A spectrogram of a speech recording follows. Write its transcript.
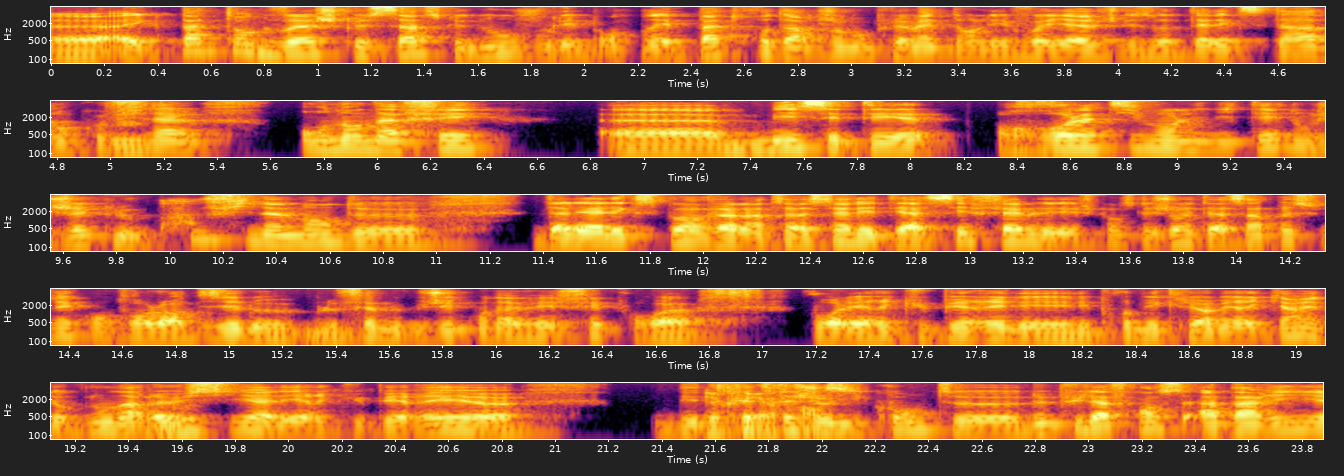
euh, avec pas tant de voyages que ça, parce que nous, on voulait, on n'avait pas trop d'argent non plus à mettre dans les voyages, les hôtels, etc. Donc au Mhm. final, on en a fait, euh, mais c'était relativement limité. Donc je dirais que le coût finalement d'aller à l'export vers l'international était assez faible, et je pense que les gens étaient assez impressionnés quand on leur disait le, le faible budget qu'on avait fait pour, euh, pour aller récupérer les, les premiers clients américains. Et donc nous, on a Mhm. réussi à aller récupérer euh, des Depuis très très France. jolis comptes euh, depuis la France à Paris.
